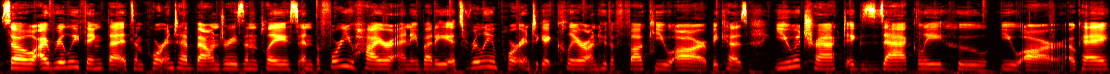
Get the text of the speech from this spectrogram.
So I really think that it's important to have boundaries in place and before you hire anybody, it's really important to get clear on who the fuck you are because you attract exactly who you are, okay?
